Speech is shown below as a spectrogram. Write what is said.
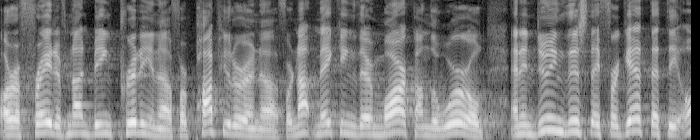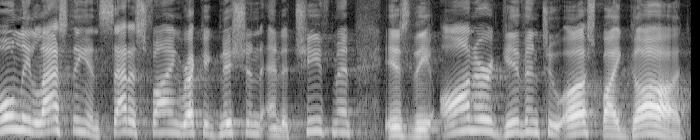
are afraid of not being pretty enough or popular enough or not making their mark on the world. And in doing this, they forget that the only lasting and satisfying recognition and achievement is the honor given to us by God,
